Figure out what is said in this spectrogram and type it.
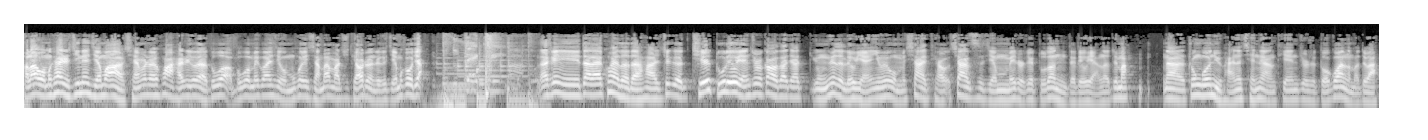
好了，我们开始今天节目啊，前面的话还是有点多，不过没关系，我们会想办法去调整这个节目构架。来给你带来快乐的哈，这个其实读留言就是告诉大家踊跃的留言，因为我们下一条下次节目没准就读到你的留言了，对吗？那中国女排呢，前两天就是夺冠了嘛，对吧？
